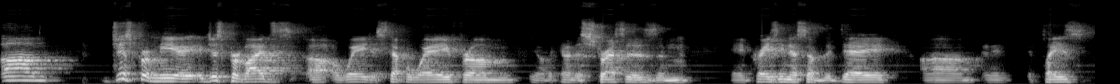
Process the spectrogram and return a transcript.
Um, just for me, it just provides uh, a way to step away from, you know, the kind of the stresses and, and craziness of the day. Um, and it, it plays,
